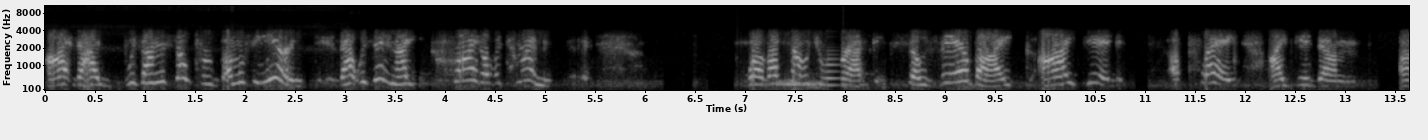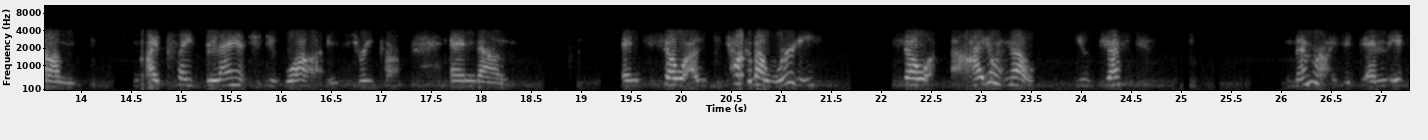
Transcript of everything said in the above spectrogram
I I was on the soap for almost a year, and that was it. And I cried all the time. Well, that's not what you were asking. So thereby, I did a play. I did um um I played Blanche Dubois in Streetcar, and um and so uh, talk about wordy. So I don't know. You just memorize it, and it's.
